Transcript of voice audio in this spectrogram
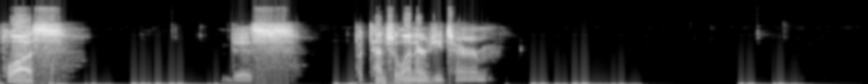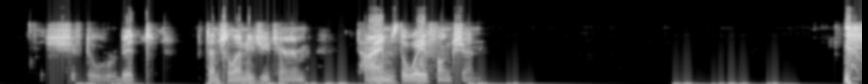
plus this potential energy term shift over a bit, potential energy term times the wave function.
